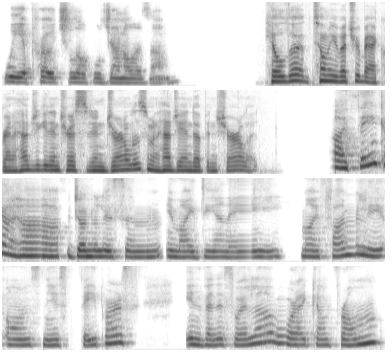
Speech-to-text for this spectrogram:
we approach local journalism. Hilda, tell me about your background. How'd you get interested in journalism and how'd you end up in Charlotte? I think I have journalism in my DNA. My family owns newspapers in Venezuela, where I come from.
